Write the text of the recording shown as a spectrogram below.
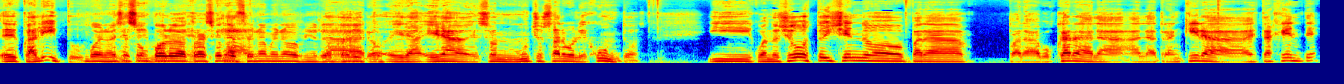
eucaliptus. Bueno, En ese es un polo de mo- atracción eh, del fenómeno ovni, el Claro, eucalipto. era, era, son muchos árboles juntos. Y cuando yo estoy yendo para, para buscar a la, a la tranquera a esta gente,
